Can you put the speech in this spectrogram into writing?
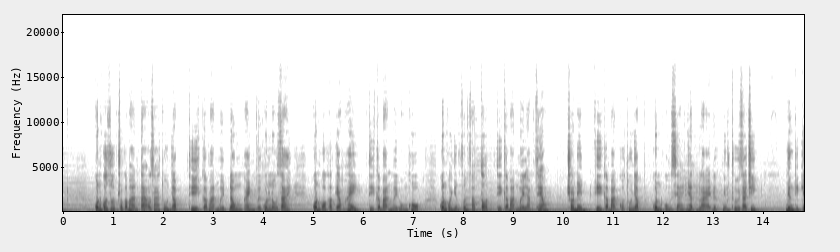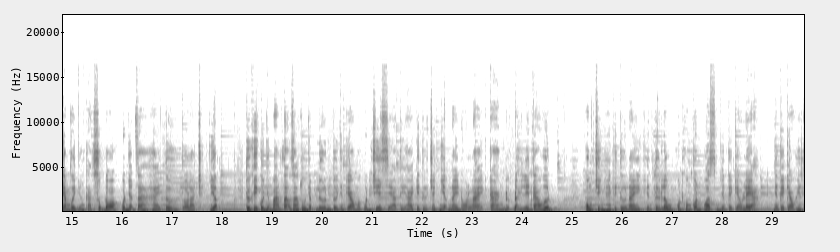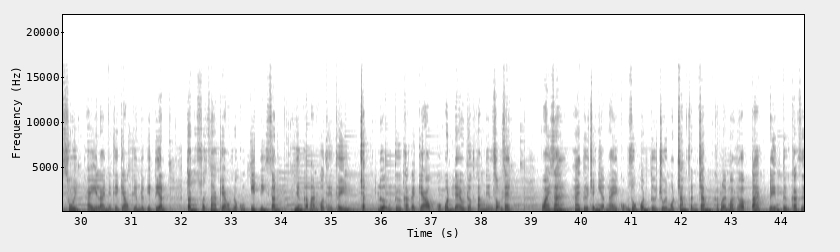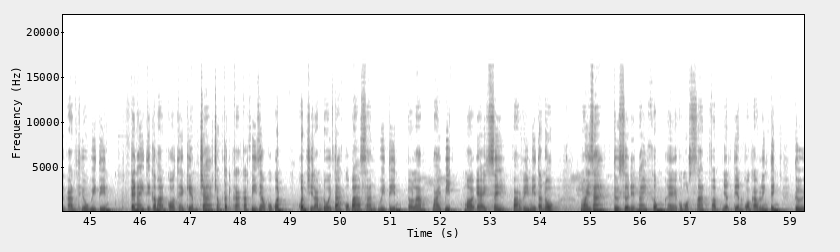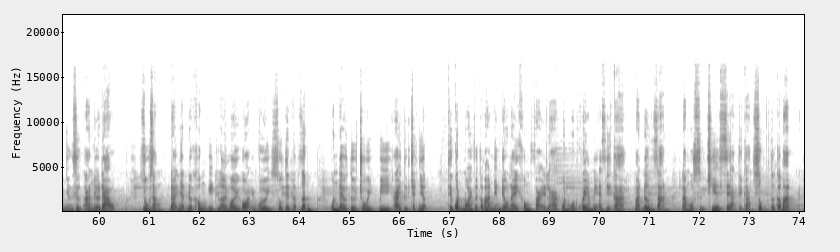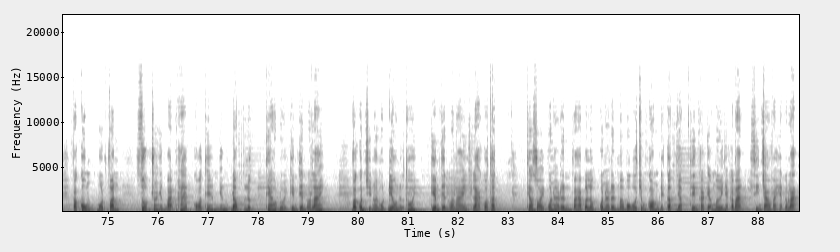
Quân có giúp cho các bạn tạo ra thu nhập thì các bạn mới đồng hành với quân lâu dài. Quân có các kèo hay thì các bạn mới ủng hộ. Quân có những phương pháp tốt thì các bạn mới làm theo. Cho nên khi các bạn có thu nhập, quân cũng sẽ nhận lại được những thứ giá trị. Nhưng đi kèm với những cảm xúc đó, quân nhận ra hai từ đó là trách nhiệm. Từ khi có những bạn tạo ra thu nhập lớn từ những kèo mà quân chia sẻ thì hai cái từ trách nhiệm này nó lại càng được đẩy lên cao hơn. Cũng chính hai cái từ này khiến từ lâu quân không còn post những cái kèo lẻ những cái kèo hên xui hay là những cái kèo kiếm được ít tiền tần suất ra kèo nó cũng ít đi dần nhưng các bạn có thể thấy chất lượng từ các cái kèo của quân đều được tăng lên rõ rệt Ngoài ra, hai từ trách nhiệm này cũng giúp quân từ chối 100% các lời mời hợp tác đến từ các dự án thiếu uy tín. Cái này thì các bạn có thể kiểm tra trong tất cả các video của quân. Quân chỉ làm đối tác của ba sàn uy tín đó là Bybit, MEXC và Remitano. Ngoài ra, từ xưa đến nay không hề có một sản phẩm nhận tiền quảng cáo linh tinh từ những dự án lừa đảo. Dù rằng đã nhận được không ít lời mời gọi với số tiền hấp dẫn, Quân đều từ chối vì hai từ trách nhiệm. Thì Quân nói với các bạn những điều này không phải là Quân muốn khoe mẽ gì cả, mà đơn giản là một sự chia sẻ cái cảm xúc tới các bạn. Và cũng một phần giúp cho những bạn khác có thêm những động lực theo đuổi kiếm tiền online. Và Quân chỉ nói một điều nữa thôi, kiếm tiền online là có thật theo dõi Quân Aaron và blog quân com để cập nhật thêm các kẹo mới nha các bạn. Xin chào và hẹn gặp lại.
